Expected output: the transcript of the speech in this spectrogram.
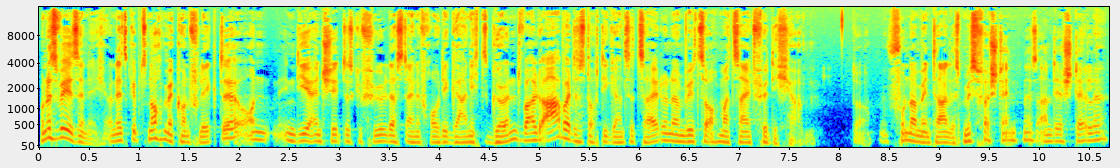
Und das will sie nicht. Und jetzt gibt's noch mehr Konflikte und in dir entsteht das Gefühl, dass deine Frau dir gar nichts gönnt, weil du arbeitest doch die ganze Zeit und dann willst du auch mal Zeit für dich haben. So, fundamentales Missverständnis an der Stelle.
